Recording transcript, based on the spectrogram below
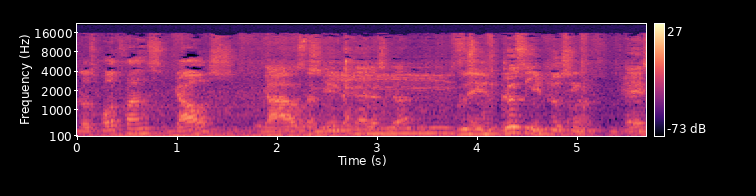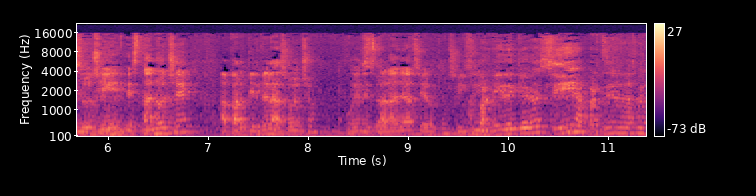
los Hot Fans, Gaos. Gaos también, de acá de la ciudad. y- Blue sí, Sin- Blue Sin. Y Blue Sin. Eso, bien. Esta noche, a partir de las 8, pueden estar allá, ¿cierto? Sí. ¿A partir de qué horas? Sí, a partir de las 8,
